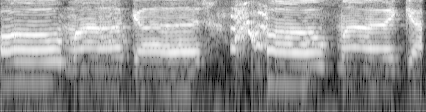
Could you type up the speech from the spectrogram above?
Oh my god. Oh my god.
